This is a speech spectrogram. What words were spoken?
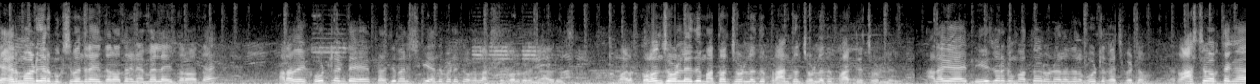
జగన్మోహన్ గారు ముఖ్యమంత్రి అయిన తర్వాత నేను ఎమ్మెల్యే అయిన తర్వాత అరవై కోట్లు అంటే ప్రతి మనిషికి ఎంత పడింది ఒక లక్ష రూపాయలు పడింది యావరేజ్ వాళ్ళ కులం చూడలేదు మతం చూడలేదు ప్రాంతం చూడలేదు పార్టీ చూడలేదు. అలాగే నియోజకవర్గం మొత్తం రెండు వేల వందల కోట్లు ఖర్చు పెట్టాం. రాష్ట్ర వ్యాప్తంగా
